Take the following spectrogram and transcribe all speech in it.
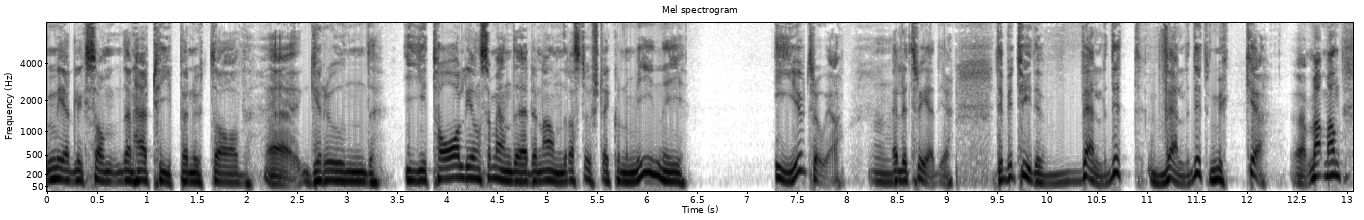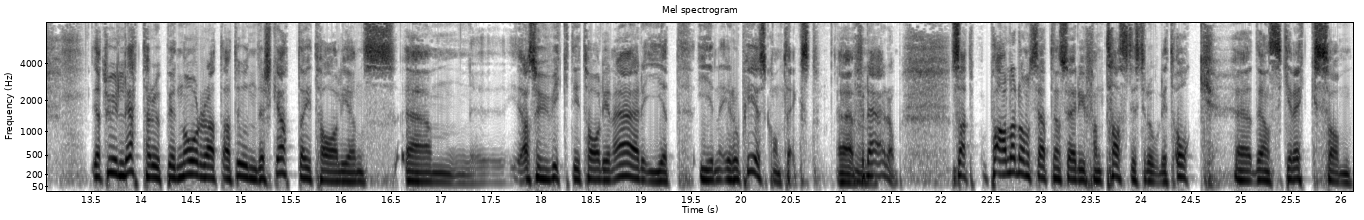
med liksom den här typen av eh, grund i Italien som ändå är den andra största ekonomin i EU tror jag. Eller tredje. Det betyder väldigt, väldigt mycket. Eh, Man, man, jag tror det är lätt här uppe i norr att, att underskatta Italiens, ehm, alltså hur viktig Italien är i, ett, i en europeisk kontext. Eh, För det är de. Så att på alla de sätten så är det ju fantastiskt roligt och eh, den skräck som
